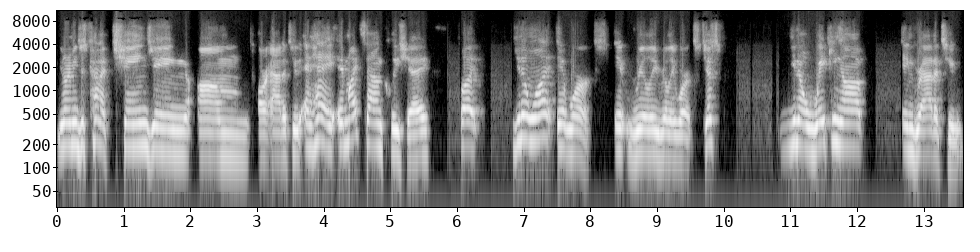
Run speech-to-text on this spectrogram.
You know what I mean? Just kind of changing um, our attitude. And hey, it might sound cliche, but you know what? It works. It really, really works. Just, you know, waking up in gratitude,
